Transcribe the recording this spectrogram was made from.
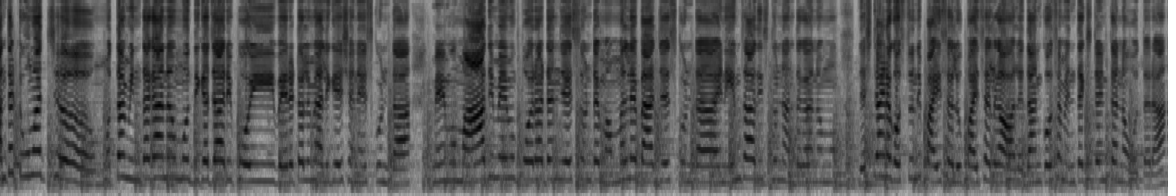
అంత టూ మచ్ uh, మొత్తం ఇంతగానో దిగజారిపోయి వేరేటోళ్ళ మీద అలిగేషన్ వేసుకుంటా మేము మాది మేము పోరాటం చేస్తుంటే మమ్మల్నే బ్యాచ్ చేసుకుంటా ఆయన ఏం సాధిస్తుండే అంతగానము? జస్ట్ ఆయనకు వస్తుంది పైసలు పైసలు కావాలి దానికోసం ఎంత ఎక్స్టెంట్ కన్నా పోతారా?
